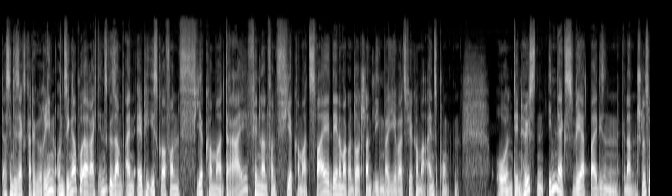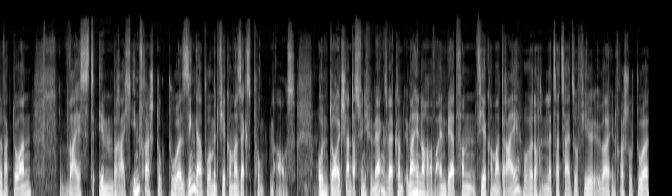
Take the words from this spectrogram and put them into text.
Das sind die sechs Kategorien. Und Singapur erreicht insgesamt einen LPI-Score von 4,3, Finnland von 4,2, Dänemark und Deutschland liegen bei jeweils 4,1 Punkten. Und den höchsten Indexwert bei diesen genannten Schlüsselfaktoren weist im Bereich Infrastruktur Singapur mit 4,6 Punkten aus. Und Deutschland, das finde ich bemerkenswert, kommt immerhin noch auf einen Wert von 4,3, wo wir doch in letzter Zeit so viel über Infrastruktur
